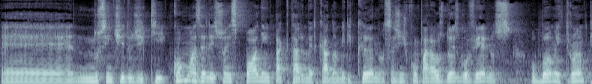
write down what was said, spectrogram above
é, no sentido de que como as eleições podem impactar o mercado americano, se a gente comparar os dois governos, Obama e Trump,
